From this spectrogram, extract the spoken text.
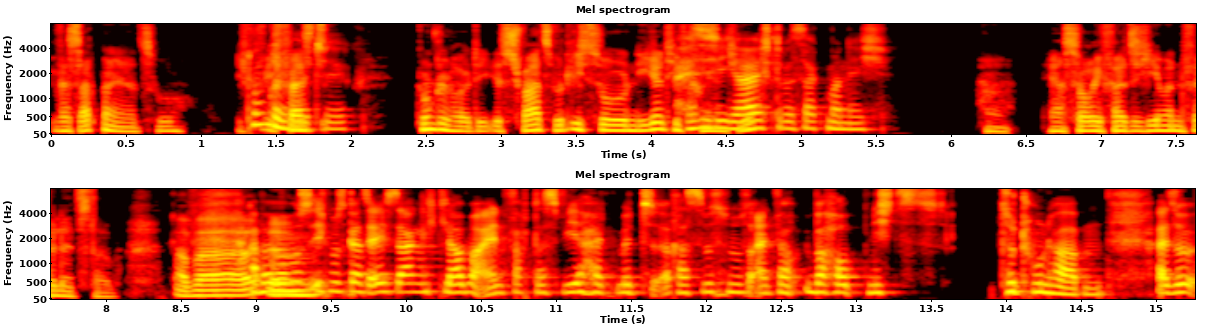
Was sagt man denn dazu? Ich, dunkelhäutig. Ich weiß, dunkelhäutig. Ist schwarz wirklich so negativ? Weiß ich, ja, ich glaube, das sagt man nicht. Ja, sorry, falls ich jemanden verletzt habe. Aber, Aber ähm, muss, ich muss ganz ehrlich sagen, ich glaube einfach, dass wir halt mit Rassismus einfach überhaupt nichts zu tun haben. Also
